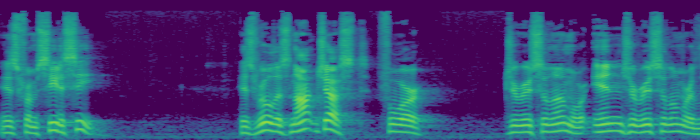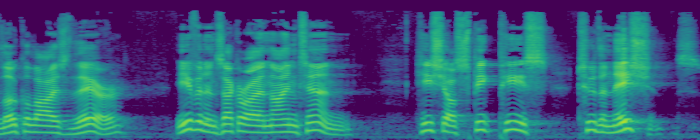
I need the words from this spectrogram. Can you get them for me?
is from sea to sea. His rule is not just for Jerusalem or in Jerusalem or localized there. Even in Zechariah 9:10, he shall speak peace to the nations.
